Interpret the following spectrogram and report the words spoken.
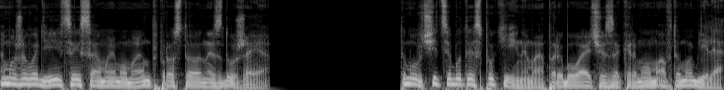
а може водій в цей самий момент просто не здужає. Тому вчіться бути спокійними, перебуваючи за кермом автомобіля,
